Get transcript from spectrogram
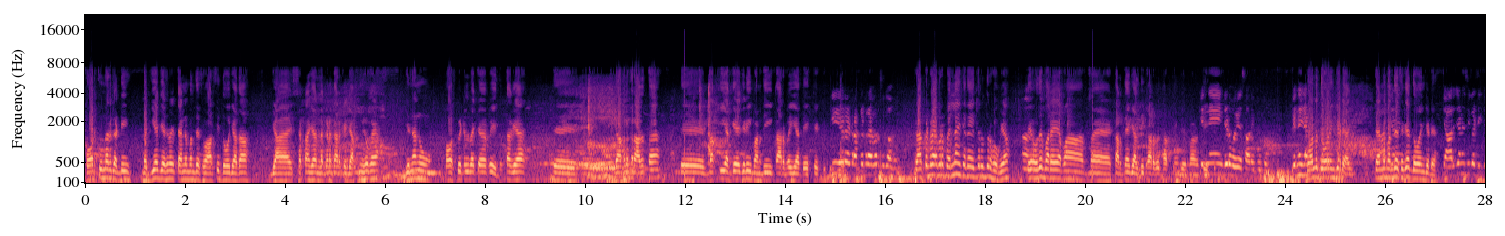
ਫੋਰਚੂਨਰ ਗੱਡੀ ਵੱਜੀ ਹੈ ਜਿਸ ਵਿੱਚ ਤਿੰਨ ਬੰਦੇ ਸਵਾਰ ਸੀ, ਦੋ ਜ਼ਿਆਦਾ ਜਾਂ ਸੱਟਾਂ ਜਾਂ ਲੱਗਣ ਕਰਕੇ ਜ਼ਖਮੀ ਹੋ ਗਿਆ ਜਿਨ੍ਹਾਂ ਨੂੰ ਹਸਪੀਟਲ ਵਿੱਚ ਭੇਜ ਦਿੱਤਾ ਗਿਆ ਤੇ ਦਾਖਲ ਕਰਾ ਦਿੱਤਾ। ਤੇ ਬਾਕੀ ਅੱਗੇ ਜਿਹੜੀ ਬਣਦੀ ਕਾਰਵਾਈ ਆ ਦੇਖ ਕੇ ਕੀਤੀ ਕੀ ਜਿਹੜਾ ਟਰੱਕ ਡਰਾਈਵਰ ਸੀਗਾ ਉਹ? ਟਰੱਕ ਡਰਾਈਵਰ ਪਹਿਲਾਂ ਹੀ ਕਿਤੇ ਇੱਧਰ ਉੱਧਰ ਹੋ ਗਿਆ ਤੇ ਉਹਦੇ ਬਾਰੇ ਆਪਾਂ ਅਹ, ਕਰਦੇ ਹਾਂ ਜਲਦੀ ਕਾਰਵਾਈ ਕਰਦੇ ਹਾਂ ਜੇ। ਕਿੰਨੇ ਇੰਜਰਡ ਹੋਏ ਸਾਰੇ ਟੋਟਲ ਕਿੰਨੇ ਜਣੇ? ਕੁੱਲ ਦੋ ਇੰਜਰਡ ਆ ਜੀ। ਤਿੰਨ ਬੰਦੇ ਸੀਗੇ ਦੋ ਇੰਜਰਡ ਆ। ਚਾਰ ਜਣੇ ਸੀ ਗੱਡੀ 'ਚ?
